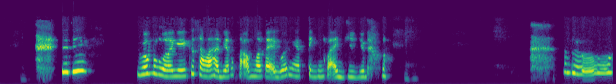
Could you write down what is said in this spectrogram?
Jadi gue mengulangi kesalahan yang sama kayak gue netting lagi gitu. Aduh.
